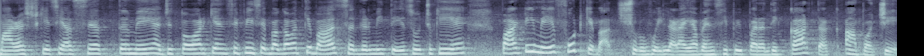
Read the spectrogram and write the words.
महाराष्ट्र की सियासत में अजित पवार की एनसीपी से बगावत के बाद सरगर्मी तेज हो चुकी है। पार्टी में फुट के बाद शुरू हुई लड़ाई। अब एनसीपी पर अधिकार तक आ पहुँची।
